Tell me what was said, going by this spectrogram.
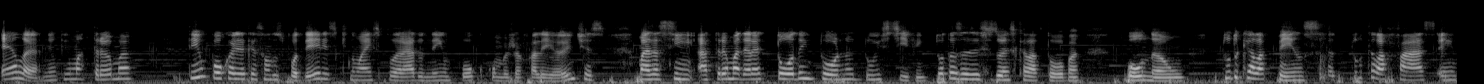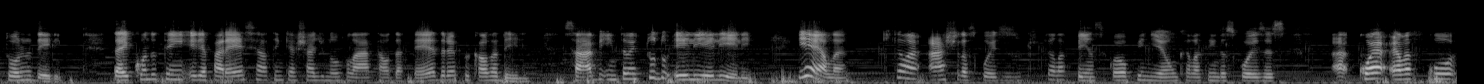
ela, não tem uma trama tem um pouco ali a questão dos poderes, que não é explorado nem um pouco, como eu já falei antes. Mas assim, a trama dela é toda em torno do Steven. Todas as decisões que ela toma ou não, tudo que ela pensa, tudo que ela faz é em torno dele. Daí quando tem, ele aparece, ela tem que achar de novo lá a tal da pedra por causa dele, sabe? Então é tudo ele, ele, ele. E ela? O que, que ela acha das coisas? O que, que ela pensa? Qual é a opinião que ela tem das coisas? É, ela ficou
